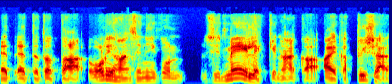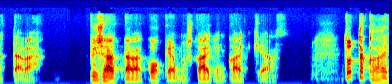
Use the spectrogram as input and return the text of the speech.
Et, että tota, olihan se niin kuin, siis meillekin aika, aika pysäyttävä, pysäyttävä kokemus kaiken kaikkiaan. Totta kai,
